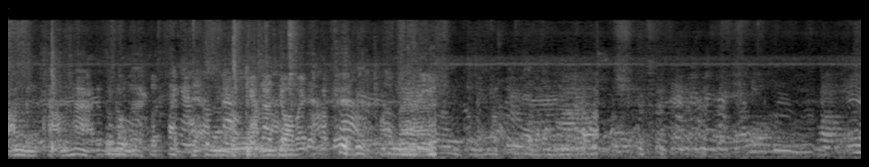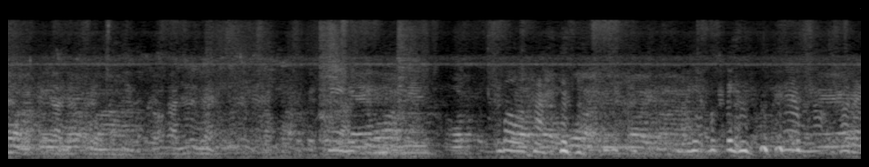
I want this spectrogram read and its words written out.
ามหนึ่งสามห้าได้พี่น้องกดแท็กแท็กคุณแม่หน้าจอไว้ด้วยครับเด้อบ่ค่ะมาเฮ็ดบ่เป็นงามเนาะเท่าไหร่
